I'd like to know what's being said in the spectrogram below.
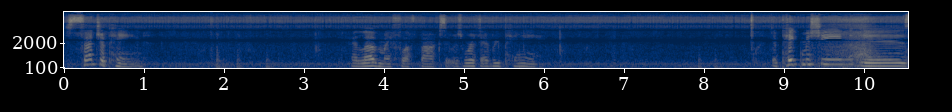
Such a pain. I love my fluff box. It was worth every penny. The pick machine is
